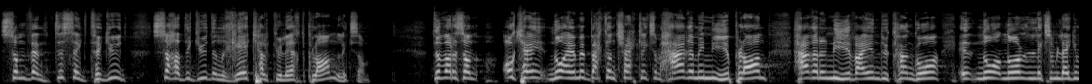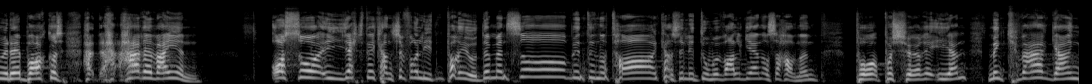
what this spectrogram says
som vendte seg til Gud, så hadde Gud en rekalkulert plan. liksom. Da var det sånn OK, nå er vi back on track. liksom. Her er min nye plan. Her er den nye veien du kan gå. Eh, nå, nå liksom legger vi det bak oss. Her, her er veien. Og så gikk det kanskje for en liten periode, men så begynte en å ta kanskje litt dumme valg igjen, og så havna en på, på, kjøret igjen. Men hver gang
